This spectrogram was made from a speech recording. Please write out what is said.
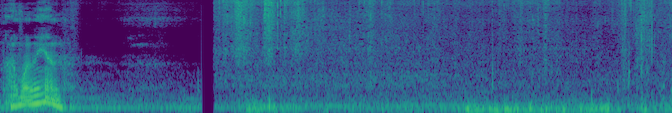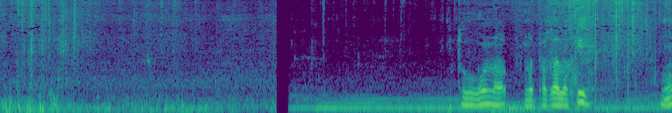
Tama na yan. Ito, oh, na, napakalaki. Oh.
